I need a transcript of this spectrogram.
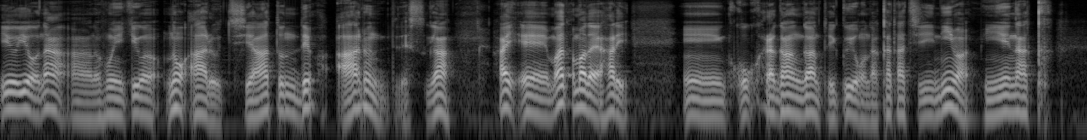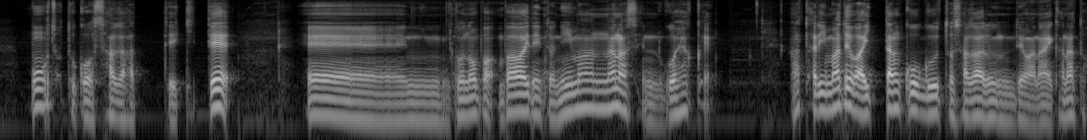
いうようなあの雰囲気のあるチアートンではあるんですが、はい、えー、まだまだやはり、えー、ここからガンガンといくような形には見えなく、もうちょっとこう下がってきて、えー、この場合で言うと27,500円あたりまでは一旦こうぐっと下がるんではないかなと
